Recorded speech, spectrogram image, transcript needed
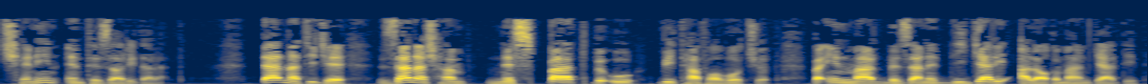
چنین انتظاری دارد. در نتیجه زنش هم نسبت به او بی تفاوت شد و این مرد به زن دیگری علاقمند گردید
